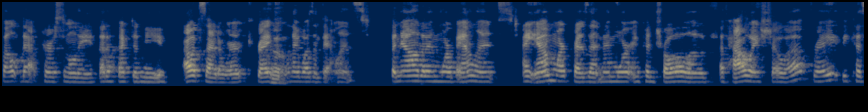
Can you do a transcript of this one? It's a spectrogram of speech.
felt that personally. That affected me outside of work, right? Yeah. When I wasn't balanced. But now that I'm more balanced, I am more present and I'm more in control of, of how I show up, right? Because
